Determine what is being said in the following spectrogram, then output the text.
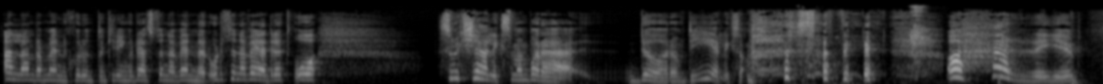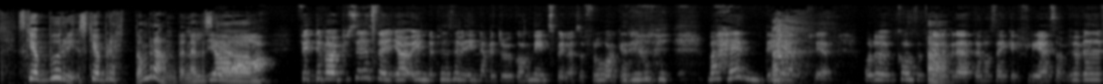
alla andra människor runt omkring och deras fina vänner och det fina vädret och så mycket kärlek som man bara dör av det liksom. så att det, åh herregud. Ska jag börja, ska jag berätta om branden eller ska jag? Ja, för det var precis det, jag, precis innan vi drog igång inspelningen så frågade jag dig Vad hände egentligen? Och då konstaterade Ja. vi det att det är nog säkert fler som, för vi,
